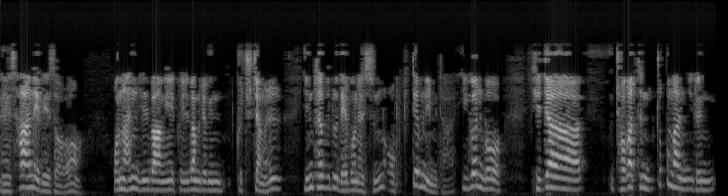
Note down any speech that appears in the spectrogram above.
에, 사안에 대해서 어느 한 일방의 그 일방적인 그 주장을 인터뷰로 내보낼 수는 없기 때문입니다. 이건 뭐 기자 저 같은 조그만 이런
